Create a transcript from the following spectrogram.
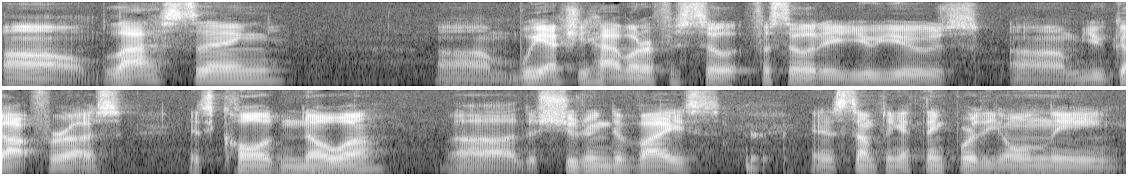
um, last thing, um, we actually have our facil- facility you use, um, you got for us. It's called Noah, uh, the shooting device, and it's something I think we're the only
